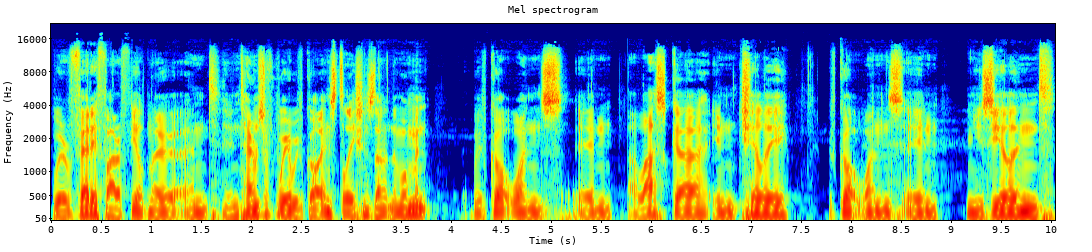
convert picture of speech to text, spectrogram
We're very far afield now, and in terms of where we've got installations done at the moment, we've got ones in Alaska, in Chile, we've got ones in New Zealand,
